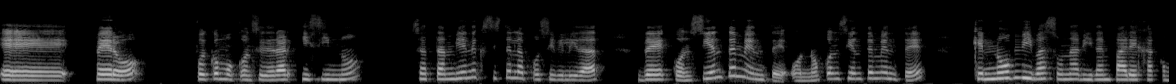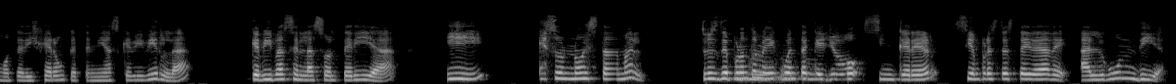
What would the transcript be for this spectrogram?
Eh, pero fue como considerar, ¿y si no? O sea, también existe la posibilidad de conscientemente o no conscientemente que no vivas una vida en pareja como te dijeron que tenías que vivirla, que vivas en la soltería y eso no está mal. Entonces de pronto me di cuenta que yo sin querer siempre está esta idea de algún día,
